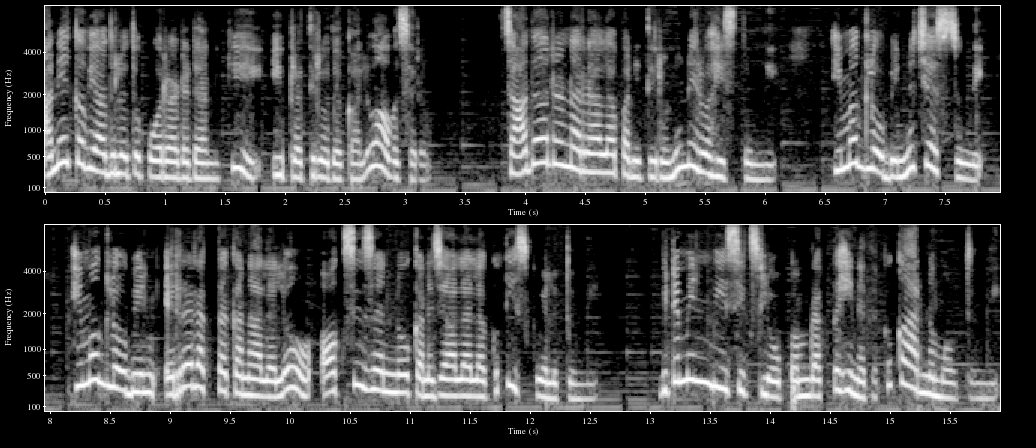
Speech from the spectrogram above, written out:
అనేక వ్యాధులతో పోరాడడానికి ఈ ప్రతిరోధకాలు అవసరం. సాధారణ నరాల పనితీరును నిర్వహిస్తుంది. హిమోగ్లోబిన్ను చేస్తుంది. హిమోగ్లోబిన్ ఎర్ర రక్త కణాలలో ఆక్సిజన్ను కణజాలాలకు తీసుకువెళుతుంది. విటమిన్ బి సిక్స్ లోపం రక్తహీనతకు కారణమవుతుంది.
